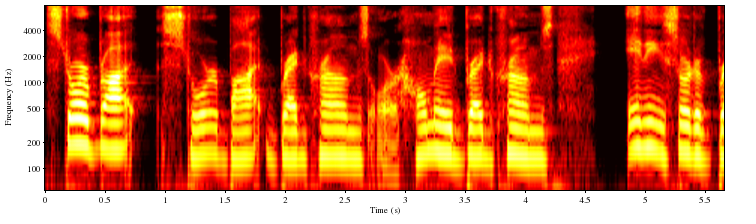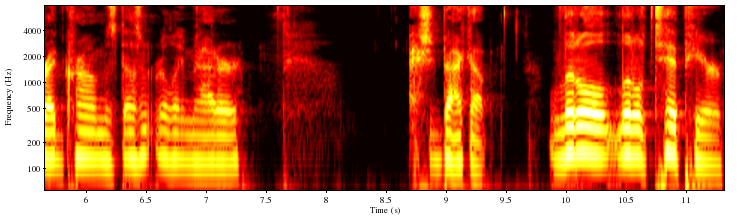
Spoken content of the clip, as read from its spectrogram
store bought store bought breadcrumbs or homemade breadcrumbs. Any sort of breadcrumbs doesn't really matter. I should back up. Little little tip here.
